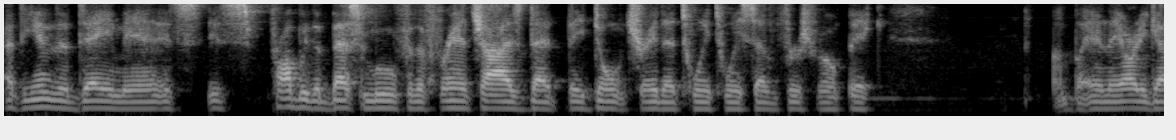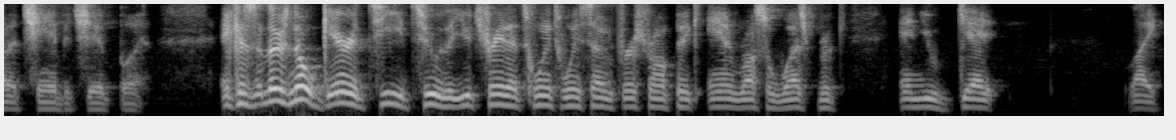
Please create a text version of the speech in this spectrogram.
at the end of the day, man, it's it's probably the best move for the franchise that they don't trade that 2027 first round pick. Uh, but and they already got a championship, but because there's no guarantee too that you trade that 2027 first round pick and Russell Westbrook and you get like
